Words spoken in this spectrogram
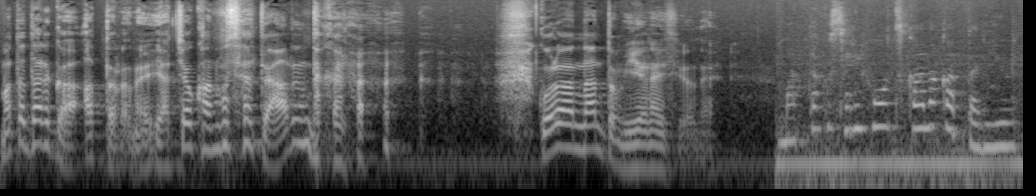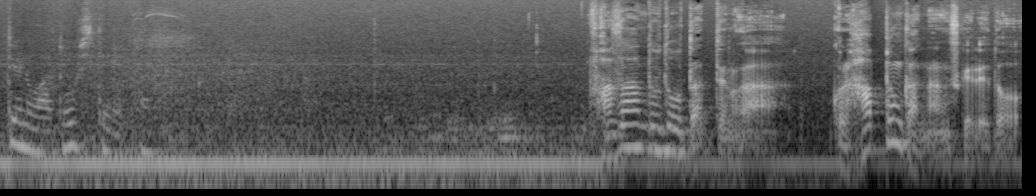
また誰か会ったらねやっちゃう可能性ってあるんだから。これは何とも言えないですよね。全くセリフを使わなかった理由っていうのはどうしてファザードータっていうのがこれ8分間なんですけれど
